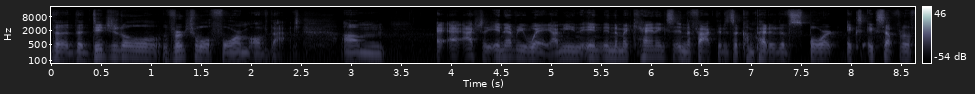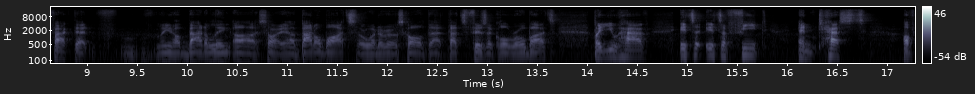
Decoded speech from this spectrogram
the the digital virtual form of that. Um, actually in every way. I mean in, in the mechanics in the fact that it's a competitive sport ex- except for the fact that you know battling uh sorry uh, battle bots or whatever it was called that that's physical robots. But you have it's a, it's a feat and test of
